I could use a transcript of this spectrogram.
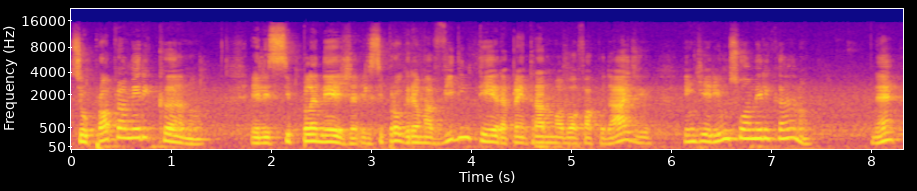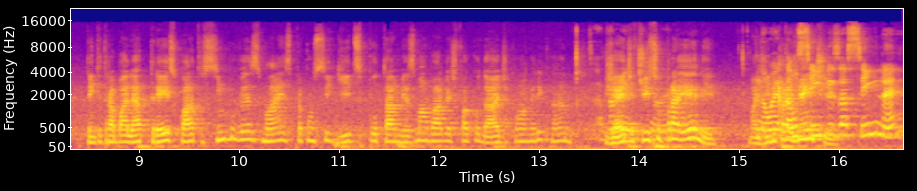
Se o próprio americano, ele se planeja, ele se programa a vida inteira para entrar numa boa faculdade, quem diria um sul-americano, né? Tem que trabalhar três, quatro, cinco vezes mais para conseguir disputar a mesma vaga de faculdade com o americano. Exatamente, Já é difícil né? para ele. Imagine não é tão gente. simples assim, né?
